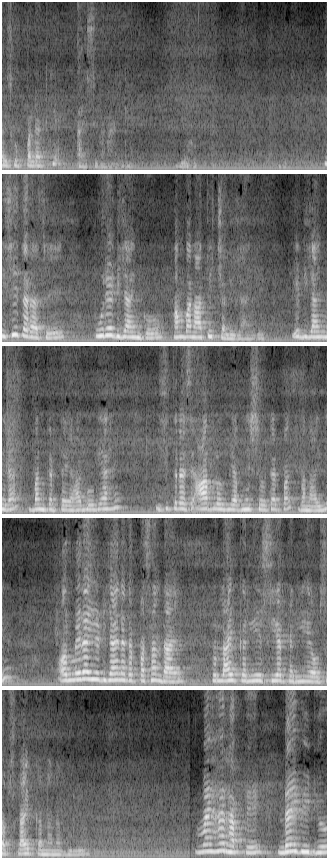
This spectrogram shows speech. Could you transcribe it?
अब इसको पलट के ऐसे बनाएँगे। ये हो। इसी तरह से पूरे डिज़ाइन को हम बनाते चले जाएँगे। ये डिज़ाइन मेरा बनकर तैयार हो गया है। इसी तरह से आप लोग भी अपने स्वेटर पर बनाइए। और मेरा ये डिज़ाइन अगर पसंद आए तो लाइक करिए, शेयर करिए और सब्सक्राइब करना ना भूलिए। मैं हर हफ़्ते नई वीडियो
